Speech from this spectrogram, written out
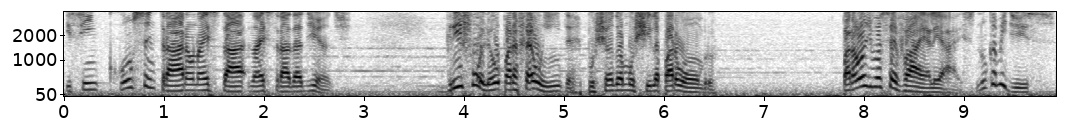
e se concentraram na, na estrada adiante. Grifo olhou para Felwinter, puxando a mochila para o ombro. Para onde você vai, aliás? Nunca me disse.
